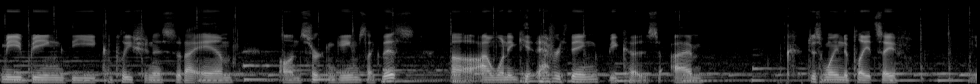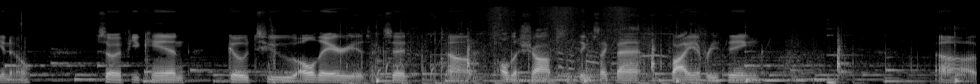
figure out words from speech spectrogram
me being the completionist that I am on certain games like this, uh, I want to get everything because I'm just wanting to play it safe, you know. So if you can, go to all the areas, like I said, um, all the shops and things like that, buy everything, uh,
